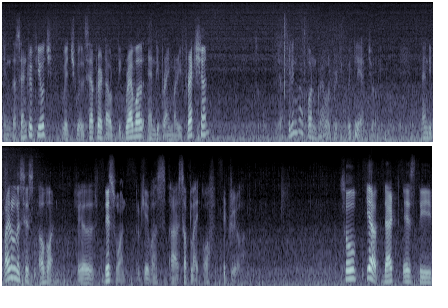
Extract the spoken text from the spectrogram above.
in the centrifuge which will separate out the gravel and the primary fraction. So we are filling up on gravel pretty quickly actually and the pyrolysis oven will this one will give us our supply of vitriol. So yeah that is the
